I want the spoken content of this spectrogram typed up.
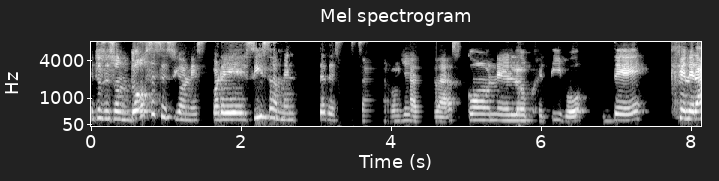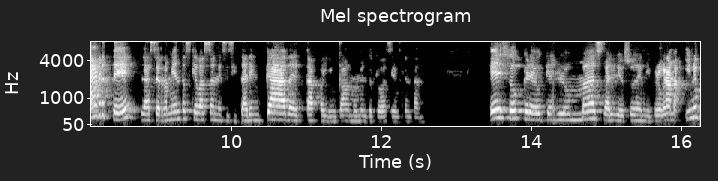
Entonces son 12 sesiones precisamente desarrolladas con el objetivo de generarte las herramientas que vas a necesitar en cada etapa y en cada momento que vas a ir enfrentando. Eso creo que es lo más valioso de mi programa. Y no,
